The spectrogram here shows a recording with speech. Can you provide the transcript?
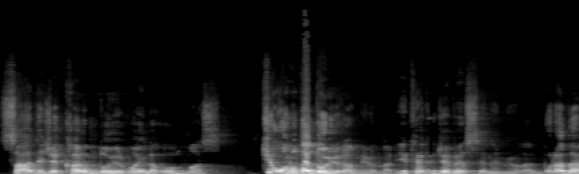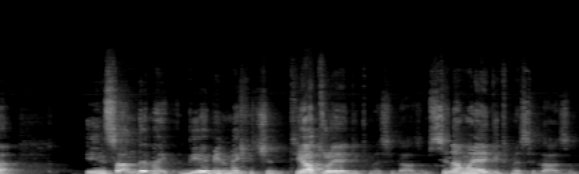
sadece karın doyurmayla olmaz. Ki onu da doyuramıyorlar. Yeterince beslenemiyorlar. Burada insan demek diyebilmek için tiyatroya gitmesi lazım, sinemaya gitmesi lazım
